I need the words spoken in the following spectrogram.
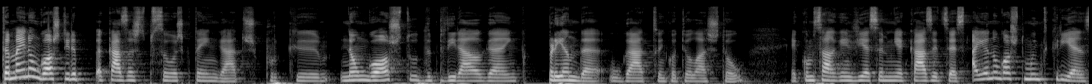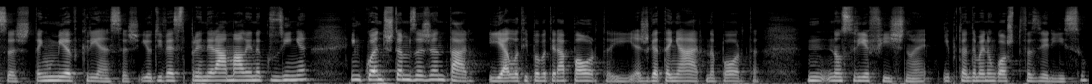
Também não gosto de ir a, a casas de pessoas que têm gatos, porque não gosto de pedir a alguém que prenda o gato enquanto eu lá estou. É como se alguém viesse à minha casa e dissesse: Ah, eu não gosto muito de crianças, tenho medo de crianças. E eu tivesse de prender a Amália na cozinha enquanto estamos a jantar. E ela, tipo, a bater à porta e a esgatanhar na porta. Não seria fixe, não é? E portanto também não gosto de fazer isso.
